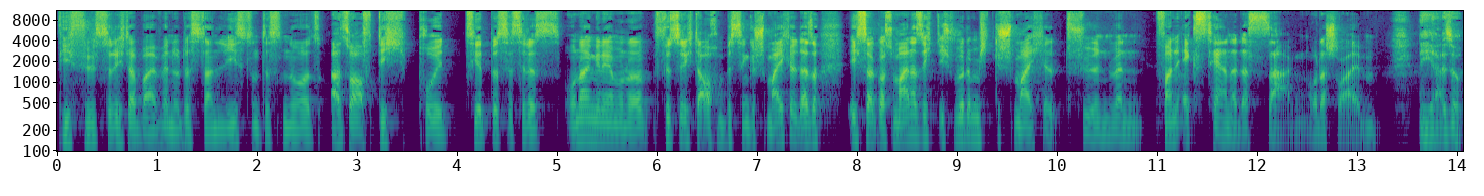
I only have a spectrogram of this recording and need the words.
Wie fühlst du dich dabei, wenn du das dann liest und das nur also auf dich projiziert bist? Ist dir das unangenehm oder fühlst du dich da auch ein bisschen geschmeichelt? Also ich sage aus meiner Sicht, ich würde mich geschmeichelt fühlen, wenn von Externe das sagen oder schreiben. Nee, also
